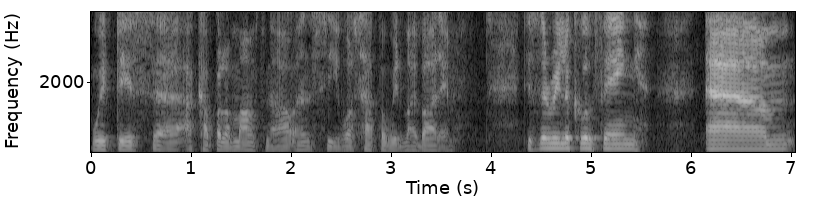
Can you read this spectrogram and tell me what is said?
with this uh, a couple of months now and see what's happened with my body. This is a really cool thing. Um,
